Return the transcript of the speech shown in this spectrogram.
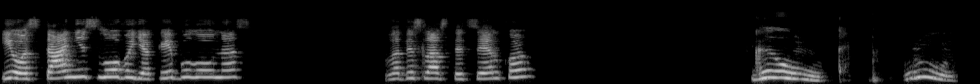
І останнє слово, яке було у нас? Владислав Стеценко? Грунт. Ґрунт.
